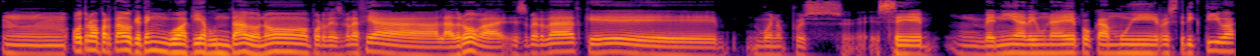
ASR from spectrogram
mmm, otro apartado que tengo aquí apuntado, ¿no? Por desgracia, la droga. Es verdad que, bueno, pues se venía de una época muy restrictiva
